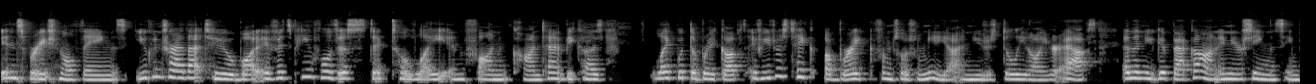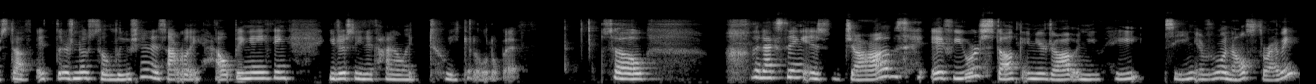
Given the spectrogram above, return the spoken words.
inspirational things. You can try that too, but if it's painful, just stick to light and fun content because like with the breakups, if you just take a break from social media and you just delete all your apps and then you get back on and you're seeing the same stuff, it, there's no solution. It's not really helping anything. You just need to kind of like tweak it a little bit. So, the next thing is jobs. If you are stuck in your job and you hate seeing everyone else thriving,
